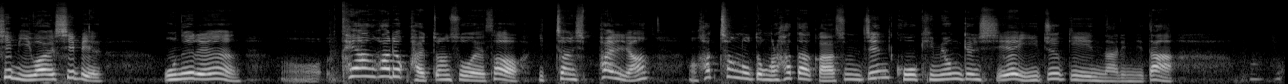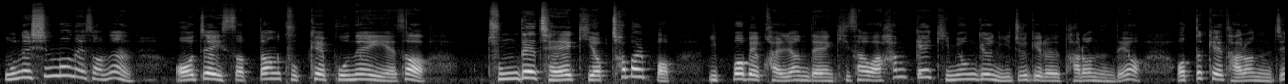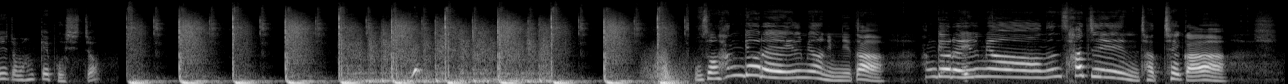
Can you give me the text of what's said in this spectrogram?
12월 10일 오늘은 어, 태양화력발전소에서 2018년 어, 하청 노동을 하다가 숨진 고 김용균 씨의 이주기인 날입니다. 오늘 신문에서는 어제 있었던 국회 본회의에서 중대재해기업처벌법 입법에 관련된 기사와 함께 김용균 이주기를 다뤘는데요. 어떻게 다뤘는지 좀 함께 보시죠. 우선 한겨레 일면입니다. 한겨레 일면은 사진 자체가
